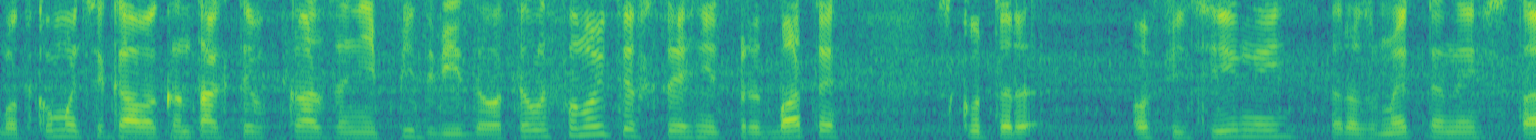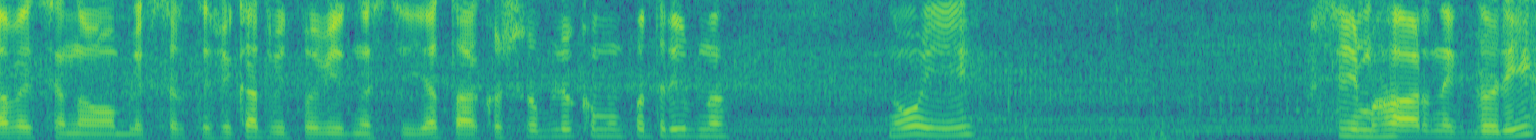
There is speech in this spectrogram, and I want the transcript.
От Кому цікаво, контакти вказані під відео. Телефонуйте, встигніть придбати скутер офіційний, розмитнений, ставиться на облік. Сертифікат відповідності я також роблю, кому потрібно. Ну і всім гарних доріг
